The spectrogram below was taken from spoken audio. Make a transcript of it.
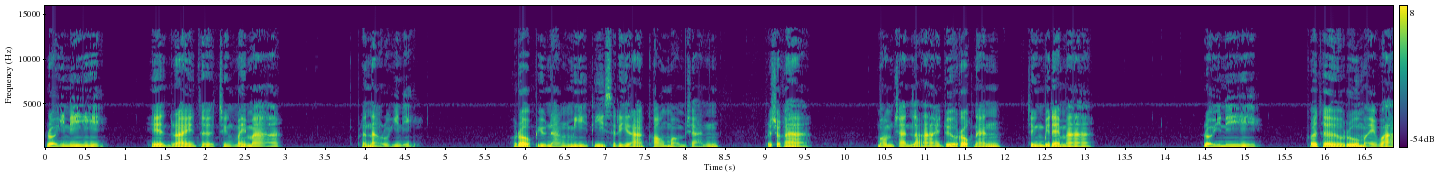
โรฮินี เหตุไรเธอจึงไม่มา พระนางโรฮินี โรคผิวหนังมีที่สรีระของหม่อมฉัน พระเจ้าข้าหม่อมฉันละอายด้วยโรคนั้นจึงไม่ได้มา โรฮินีก็เธอรู้ไหมว่า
